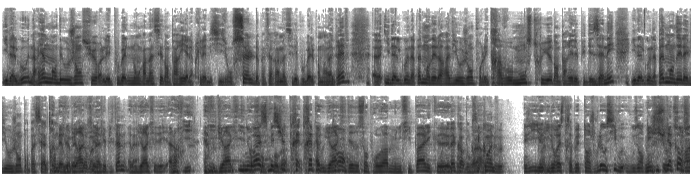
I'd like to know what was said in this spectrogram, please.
Hidalgo n'a rien demandé aux gens sur les poubelles non ramassées dans Paris. Elle a pris la décision seule de ne pas faire ramasser les poubelles pendant la grève. Euh, Hidalgo n'a pas demandé leur avis aux gens pour les travaux monstrueux dans Paris depuis des années. Hidalgo n'a pas demandé l'avis aux gens pour passer à 30 km dans la capitale. Elle vous dira que c'était. Alors, elle vous dira que il nous reste, messieurs, très très peu de temps. Elle vous dira que c'était dans son programme municipal et que. D'accord. Donc c'est quand elle veut. Il, nous reste très peu de temps. Je voulais aussi vous, vous entendre Mais je suis d'accord sur,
